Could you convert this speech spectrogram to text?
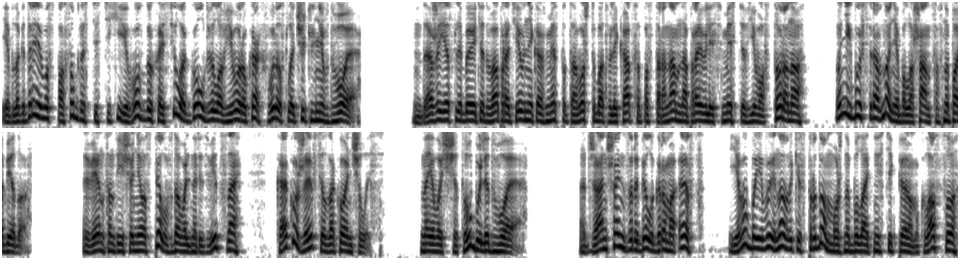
и благодаря его способности стихии воздуха сила Голдвилла в его руках выросла чуть ли не вдвое. Даже если бы эти два противника вместо того, чтобы отвлекаться по сторонам, направились вместе в его сторону, у них бы все равно не было шансов на победу. Винсент еще не успел вдоволь нарезвиться, как уже все закончилось. На его счету были двое. Джан Шань зарубил Грома С, его боевые навыки с трудом можно было отнести к первому классу,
